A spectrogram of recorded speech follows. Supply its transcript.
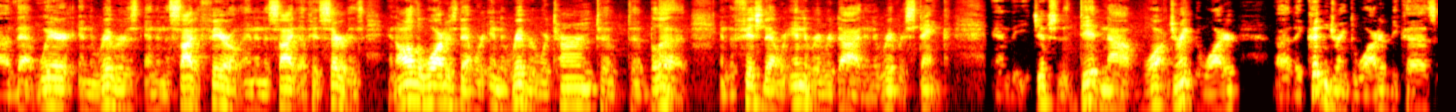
uh, that were in the rivers and in the sight of Pharaoh and in the sight of his servants, and all the waters that were in the river were turned to, to blood and the fish that were in the river died, and the river stank. And the Egyptians did not walk, drink the water. Uh, they couldn't drink the water because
